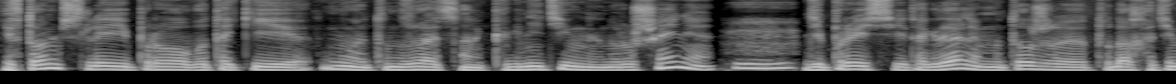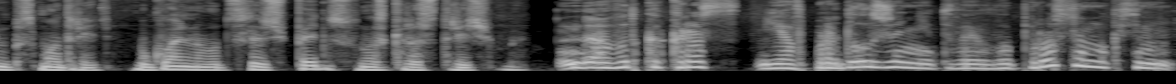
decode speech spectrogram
И в том числе и про вот такие, ну, это называется, наверное, когнитивные нарушения, mm-hmm. депрессии и так далее, мы тоже туда хотим посмотреть. Буквально вот в следующую пятницу у нас как раз встреча будет. Да, вот как раз я в продолжении твоего вопроса, Максим.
